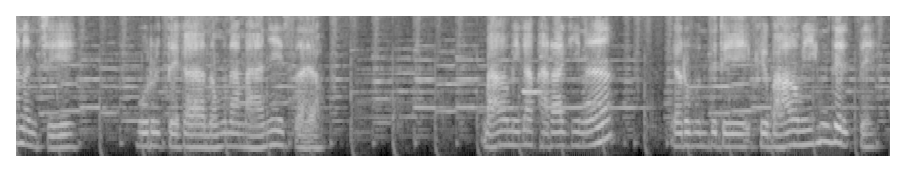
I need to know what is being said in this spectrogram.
하는지 모를 때가 너무나 많이 있어요. 마음이가 바라기는 여러분들이 그 마음이 힘들 때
